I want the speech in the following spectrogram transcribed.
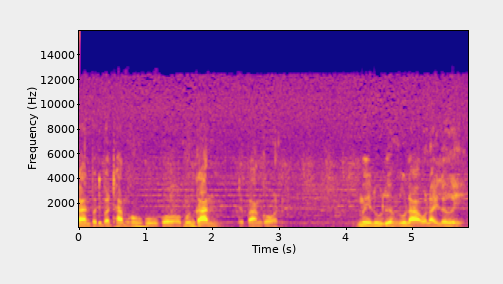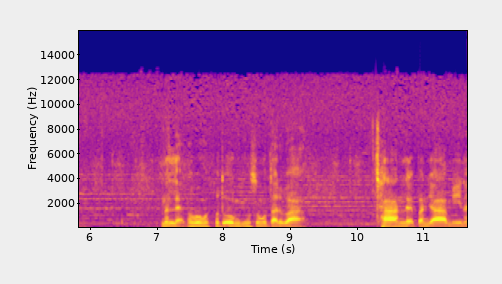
การปฏิบัติธรรมของหลวงปู่ก็เหมือนกัน แต่ปางก่อน ไม่รู้เรื่องรู้ราวอะไรเลย นั่นแหละ พระพุทธองค์จึงทรงตรัสว่าฌานและปัญญามีใน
